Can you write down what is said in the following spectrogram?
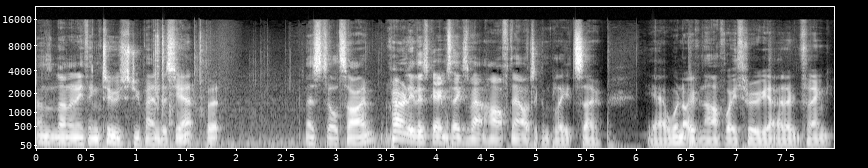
Hasn't done anything too stupendous yet, but there's still time. Apparently this game takes about half an hour to complete, so yeah, we're not even halfway through yet, I don't think.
